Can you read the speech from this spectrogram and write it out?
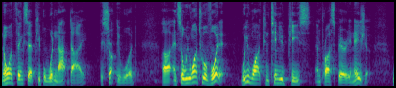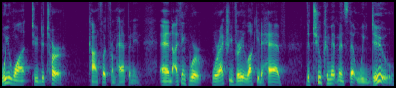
No one thinks that people would not die. They certainly would. Uh, and so we want to avoid it. We want continued peace and prosperity in Asia. We want to deter conflict from happening. And I think we're, we're actually very lucky to have the two commitments that we do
